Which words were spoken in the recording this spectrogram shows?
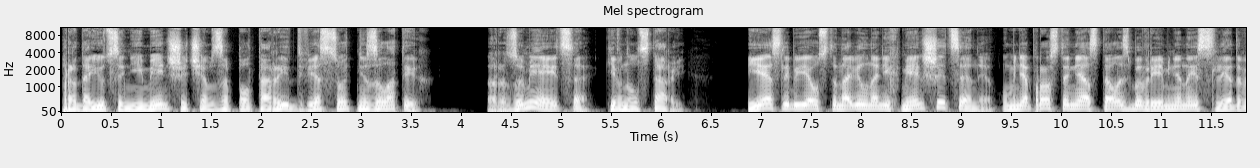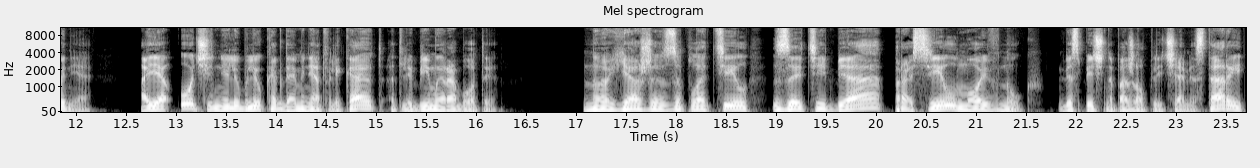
продаются не меньше, чем за полторы-две сотни золотых. «Разумеется», — кивнул старый. «Если бы я установил на них меньшие цены, у меня просто не осталось бы времени на исследования. А я очень не люблю, когда меня отвлекают от любимой работы». «Но я же заплатил за тебя», — просил мой внук. Беспечно пожал плечами старый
